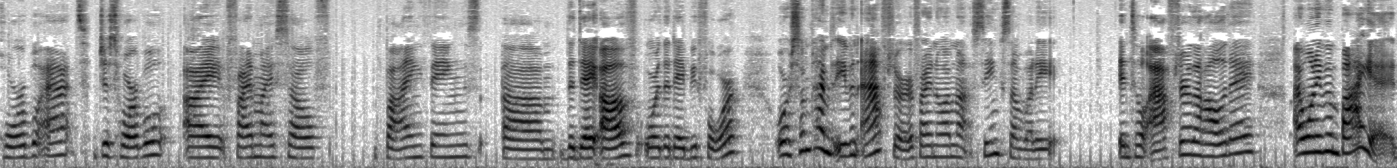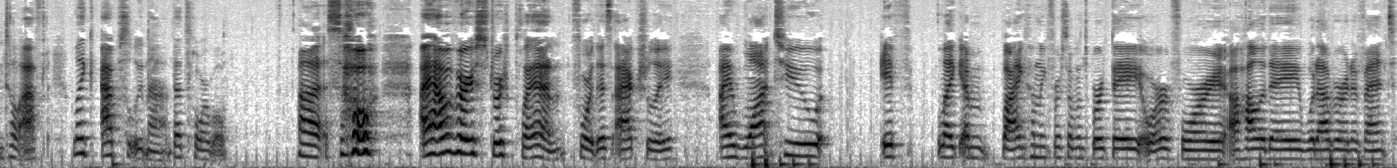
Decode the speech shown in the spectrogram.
horrible at, just horrible. I find myself buying things um, the day of or the day before, or sometimes even after. If I know I'm not seeing somebody until after the holiday, I won't even buy it until after. Like, absolutely not. That's horrible. Uh, so, I have a very strict plan for this actually. I want to, if like I'm buying something for someone's birthday or for a holiday, whatever, an event,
